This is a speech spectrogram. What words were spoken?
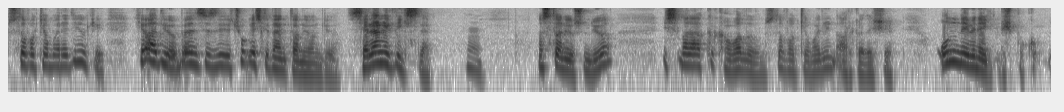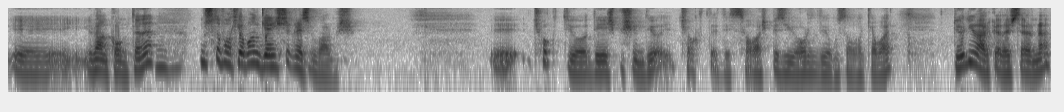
Mustafa Kemal'e diyor ki ya diyor ben sizi diyor, çok eskiden tanıyorum diyor. Selanikli de. Nasıl tanıyorsun diyor. İsmail Hakkı Kavalalı Mustafa Kemal'in arkadaşı. Onun evine gitmiş bu e, Yunan komutanı. Mustafa Kemal'in gençlik resmi varmış. E, çok diyor değişmişim diyor. Çok dedi savaş bizi yordu diyor Mustafa Kemal. Dönüyor arkadaşlarına.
